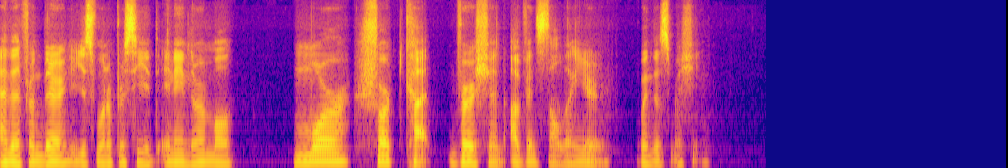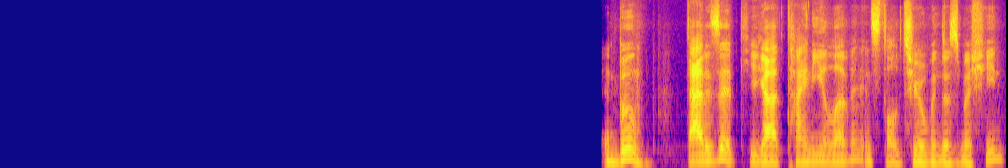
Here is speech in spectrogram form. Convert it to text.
And then from there, you just want to proceed in a normal, more shortcut version of installing your Windows machine. And boom, that is it. You got Tiny 11 installed to your Windows machine.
